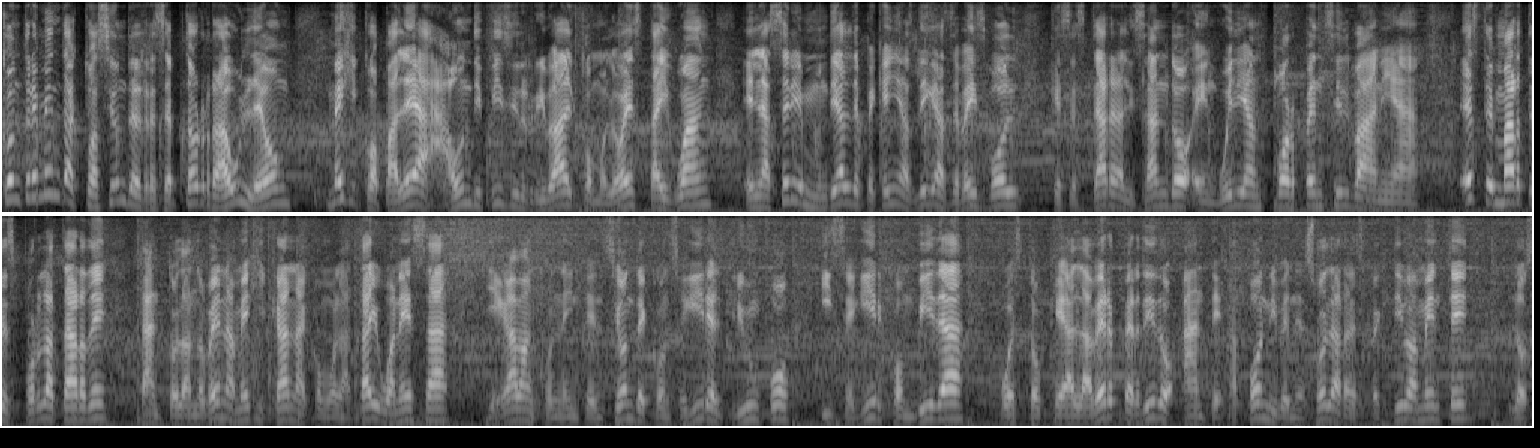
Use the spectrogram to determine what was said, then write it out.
Con tremenda actuación del receptor Raúl León, México apalea a un difícil rival como lo es Taiwán en la Serie Mundial de Pequeñas Ligas de Béisbol que se está realizando en Williamsport, Pensilvania. Este martes por la tarde, tanto la novena mexicana como la taiwanesa llegaban con la intención de conseguir el triunfo y seguir con vida, puesto que al haber perdido ante Japón y Venezuela respectivamente, los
